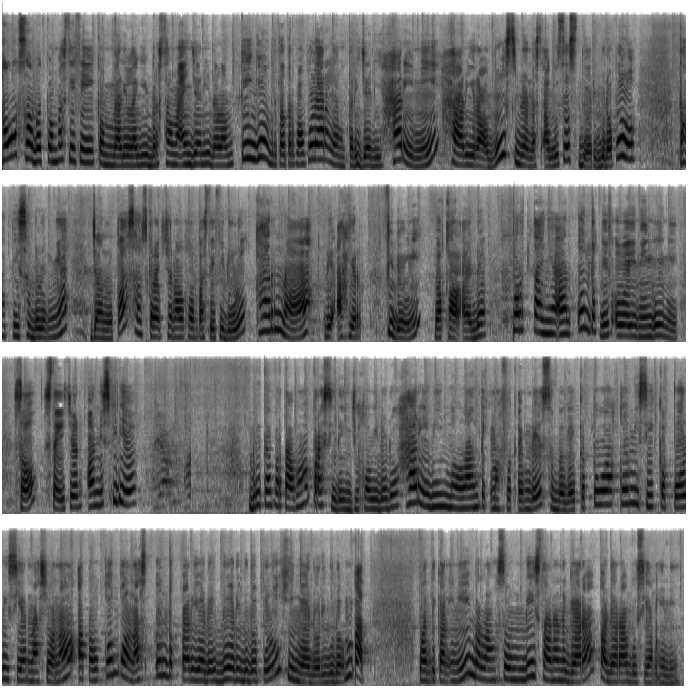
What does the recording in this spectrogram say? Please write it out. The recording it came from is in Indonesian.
Halo sahabat Kompas TV, kembali lagi bersama Anjani dalam tiga berita terpopuler yang terjadi hari ini, hari Rabu 19 Agustus 2020. Tapi sebelumnya, jangan lupa subscribe channel Kompas TV dulu karena di akhir video ini bakal ada pertanyaan untuk giveaway minggu ini. So, stay tune on this video. Berita pertama, Presiden Joko Widodo hari ini melantik Mahfud MD sebagai Ketua Komisi Kepolisian Nasional atau Kompolnas untuk periode 2020 hingga 2024. Pelantikan ini berlangsung di Istana Negara pada Rabu siang ini.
